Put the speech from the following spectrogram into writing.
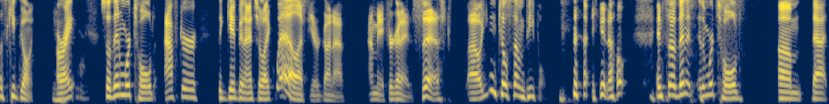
let's keep going. Yeah. All right. Yeah. So then we're told after the Gibeonites are like, well, if you're gonna, I mean, if you're gonna insist, uh, you can kill seven people, you know. And so then, it, then we're told um, that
